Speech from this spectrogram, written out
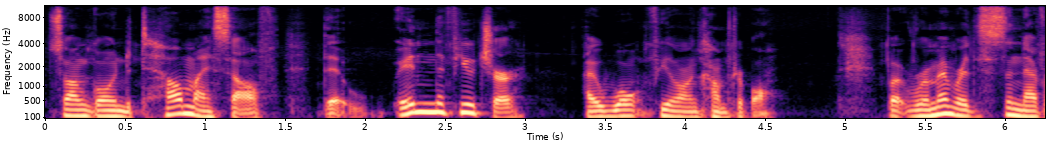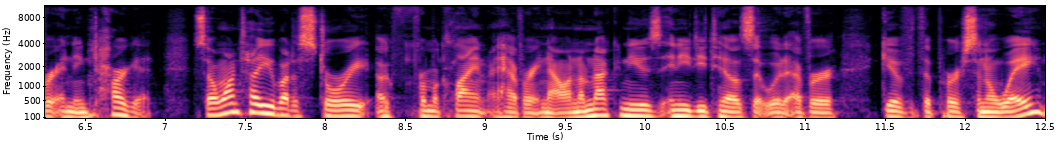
So I'm going to tell myself that in the future I won't feel uncomfortable. But remember, this is a never ending target. So I want to tell you about a story from a client I have right now. And I'm not going to use any details that would ever give the person away.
